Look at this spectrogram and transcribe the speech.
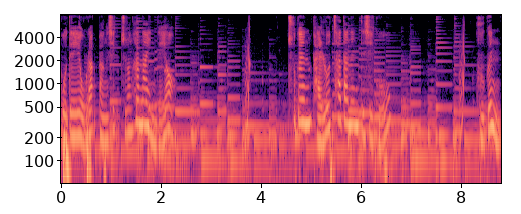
고대의 오락 방식 중 하나인데요. 축은 발로 차다는 뜻이고, 국은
